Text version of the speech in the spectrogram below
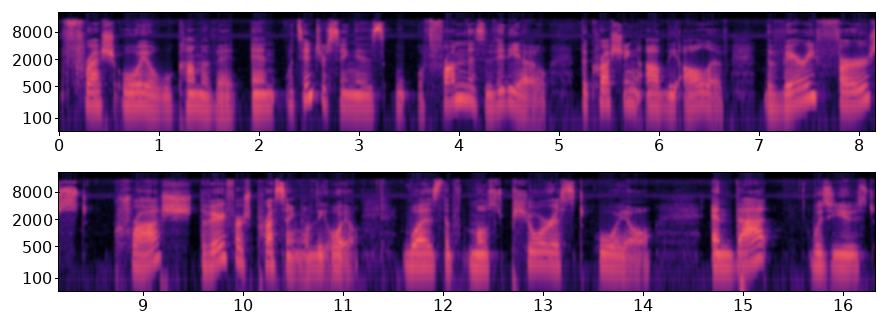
fresh oil will come of it. And what's interesting is from this video, the crushing of the olive, the very first crush, the very first pressing of the oil was the most purest oil. And that was used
